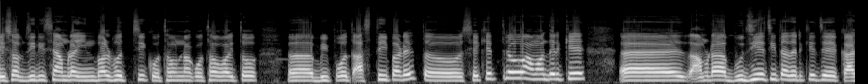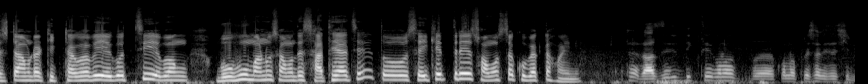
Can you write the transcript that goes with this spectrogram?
এইসব জিনিসে আমরা ইনভলভ হচ্ছি। কোথাও না কোথাও হয়তো বিপদ আসতেই পারে। তো সেক্ষেত্রেও আমাদেরকে আমরা বুঝিয়েছি তাদেরকে যে কাজটা আমরা ঠিকঠাকভাবে এগোচ্ছি এবং বহু মানুষ আমাদের সাথে আছে। তো সেই ক্ষেত্রে সমস্যা খুব একটা হয়নি। রাজনীতির দিক থেকে কোনো কোনো প্রেশার এসেছিল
